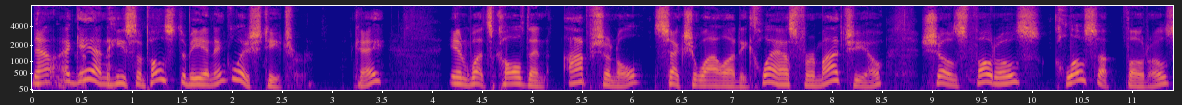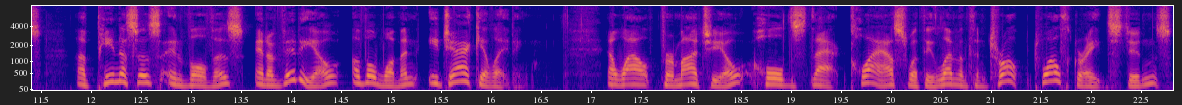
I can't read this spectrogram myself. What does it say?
Now, again, he's supposed to be an English teacher, okay? in what's called an optional sexuality class Vernacchio shows photos, close up photos of penises and vulvas and a video of a woman ejaculating. And while Vernacchio holds that class with 11th and 12th grade students,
